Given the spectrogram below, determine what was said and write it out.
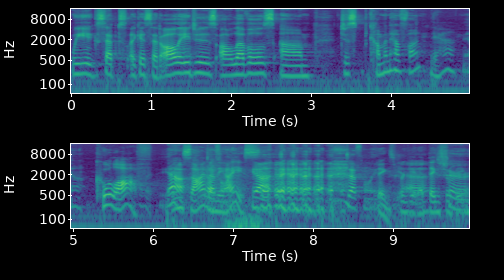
we accept, like I said, all ages, all levels. Um, just come and have fun. Yeah. Yeah. Cool off. Yeah. Inside definitely. on the ice. Yeah. definitely. Thanks, for Yeah, Thanks sure. for being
